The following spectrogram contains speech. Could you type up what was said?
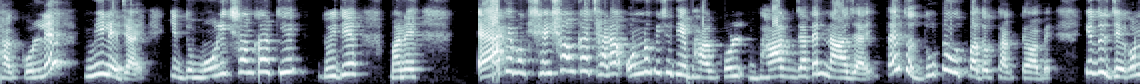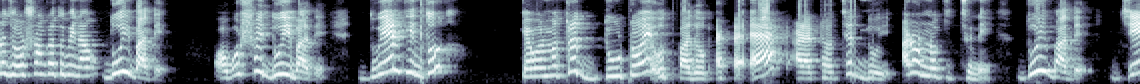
ভাগ করলে মিলে যায়। কিন্তু মৌলিক সংখ্যা কি? দুই দিয়ে মানে এক এবং সেই সংখ্যা ছাড়া অন্য কিছু দিয়ে ভাগ ভাগ যাতে না যায়, তাই তো? দুটো উৎপাদক থাকতে হবে। কিন্তু যে কোনো জোড় সংখ্যা তুমি নাও, দুই বাদে। অবশ্যই দুই বাদে। দুইয়ের কিন্তু কেবলমাত্র দুটোই উৎপাদক, একটা এক আর একটা হচ্ছে দুই, আর অন্য কিছু নেই। দুই বাদে। যে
